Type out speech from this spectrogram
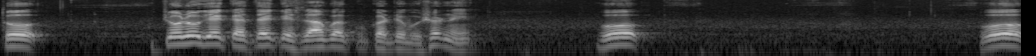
تو جو لوگ یہ کہتے ہیں کہ اسلام کا کنٹریبیوشن نہیں وہ وہ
